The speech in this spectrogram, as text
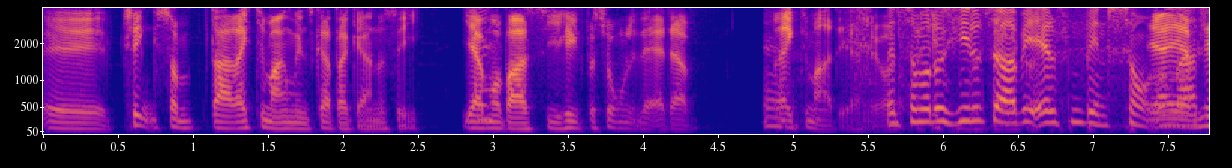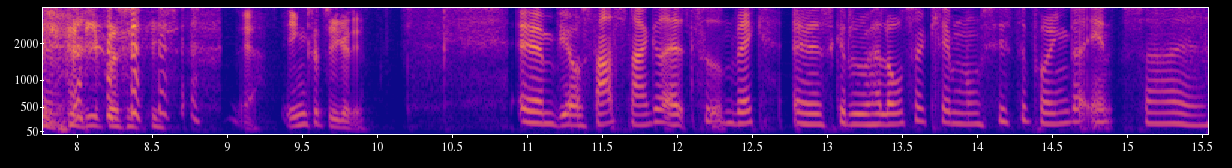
øh, ting, som der er rigtig mange mennesker, der gerne vil se. Jeg må bare sige helt personligt, at der er Ja. rigtig meget af det, han laver. Men så må du hilse op i Elfenbenstårnet, Ja, ja, lige, lige præcis. Ja, ingen kritik af det. Øhm, vi har jo snart snakket altiden væk. Øh, skal du have lov til at klemme nogle sidste pointer ind, så... Øh...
